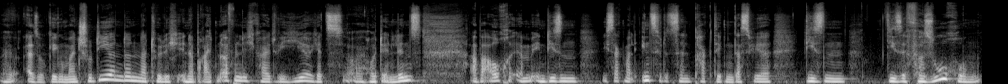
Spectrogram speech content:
Äh, also gegen meinen Studierenden, natürlich in der breiten Öffentlichkeit, wie hier jetzt äh, heute in Linz, aber auch ähm, in diesen, ich sag mal, institutionellen Praktiken, dass wir diesen, diese Versuchung,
